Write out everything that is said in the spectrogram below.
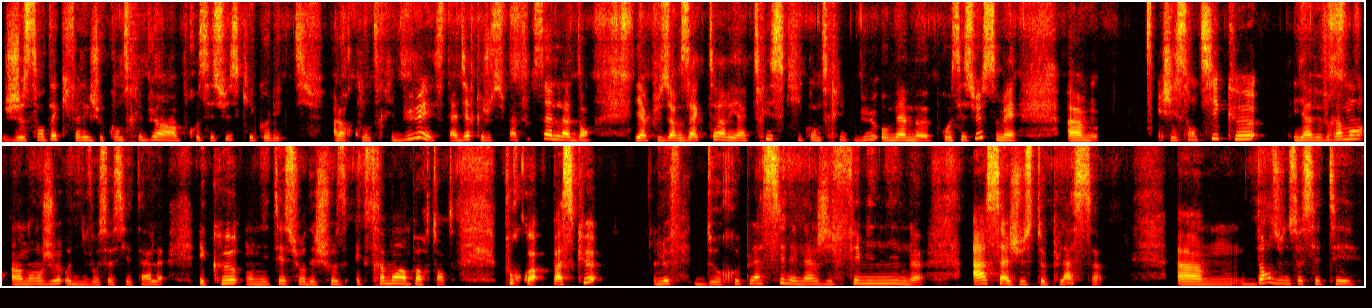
je sentais qu'il fallait que je contribue à un processus qui est collectif. Alors contribuer, c'est-à-dire que je ne suis pas toute seule là-dedans. Il y a plusieurs acteurs et actrices qui contribuent au même processus, mais j'ai senti que il y avait vraiment un enjeu au niveau sociétal et que on était sur des choses extrêmement importantes. Pourquoi? Parce que le fait de replacer l'énergie féminine à sa juste place euh, dans une société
